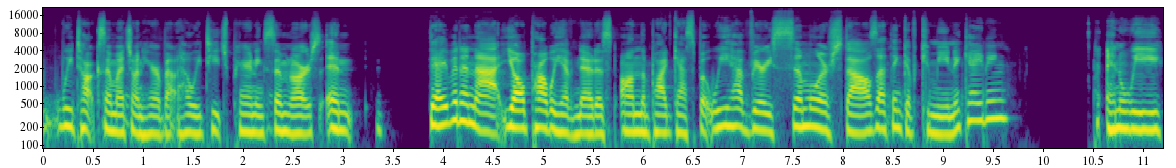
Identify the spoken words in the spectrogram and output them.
we talk so much on here about how we teach parenting seminars. And David and I, y'all probably have noticed on the podcast, but we have very similar styles, I think, of communicating. And we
